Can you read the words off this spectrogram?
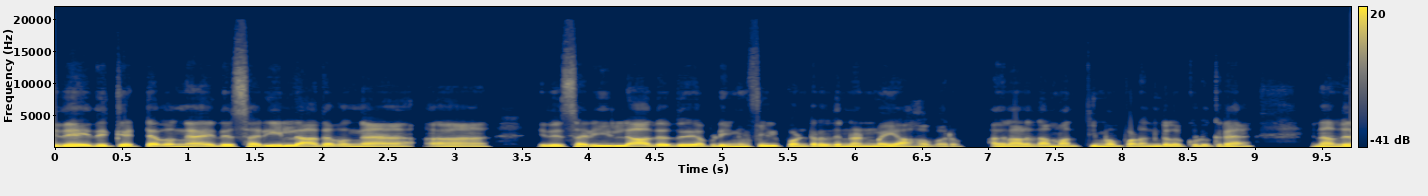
இதே இது கெட்டவங்க இது சரியில்லாதவங்க இது சரியில்லாதது அப்படின்னு ஃபீல் பண்ணுறது நன்மையாக வரும். அதனால தான் மத்தியம பலன்களை கொடுக்குறேன். ஏன்னா அந்த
